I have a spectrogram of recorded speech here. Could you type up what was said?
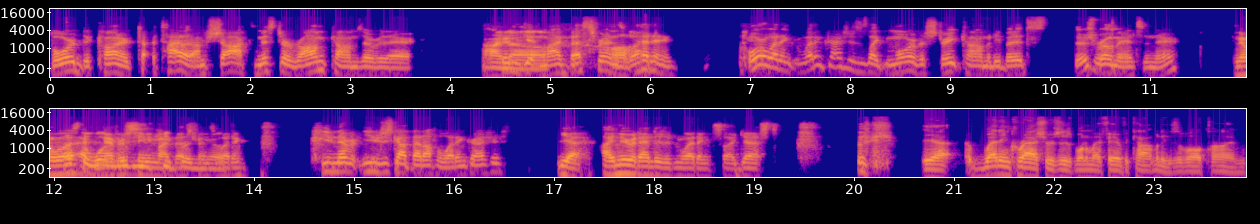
board to Connor. T- Tyler, I'm shocked. Mr. Romcoms over there I couldn't know. get my best friend's Oh. wedding. Or wedding wedding crashes is like more of a straight comedy, but it's there's romance in there. You know what? That's the I've one never seen my best friend's up. wedding. You never you just got that off of Wedding Crashers? Yeah, I knew it ended in wedding, so I guessed. yeah, Wedding Crashers is one of my favorite comedies of all time,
